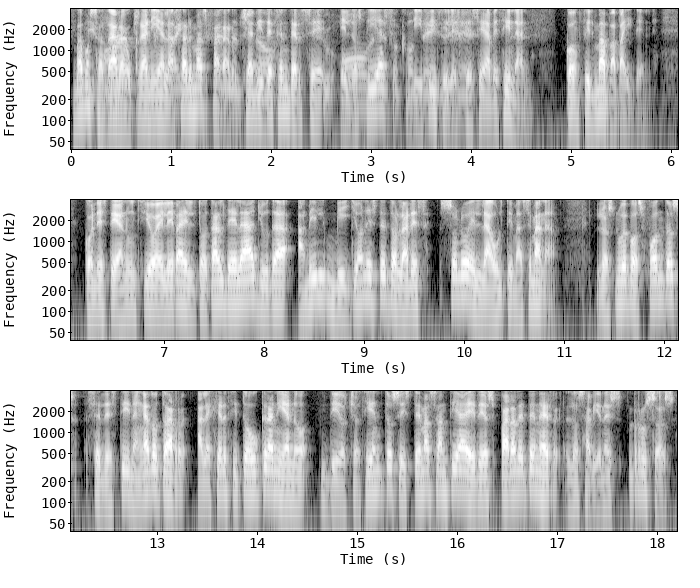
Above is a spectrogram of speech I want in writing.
Vamos a dar a Ucrania las armas para luchar y defenderse en los días difíciles que se avecinan, confirmaba Biden. Con este anuncio eleva el total de la ayuda a mil millones de dólares solo en la última semana. Los nuevos fondos se destinan a dotar al ejército ucraniano de 800 sistemas antiaéreos para detener los aviones rusos,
